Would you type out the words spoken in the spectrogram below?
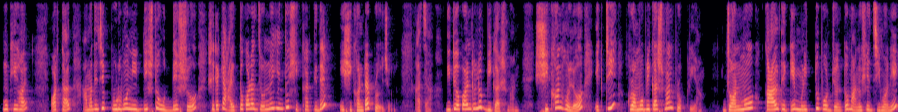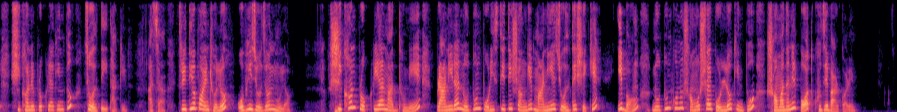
উদ্দেশ্যমুখী হয়। অর্থাৎ আমাদের যে পূর্ব নির্দিষ্ট উদ্দেশ্য সেটাকে আয়ত্ত করার জন্যই কিন্তু শিক্ষার্থীদের এই শিখনটার প্রয়োজন। আচ্ছা দ্বিতীয় পয়েন্ট হলো বিকাশমান। শিখন হলো একটি ক্রমবিকাশমান প্রক্রিয়া। জন্মকাল থেকে মৃত্যু পর্যন্ত মানুষের জীবনে শিখনের প্রক্রিয়া কিন্তু চলতেই থাকে। আচ্ছা তৃতীয় পয়েন্ট হলো অভিযোজনমূলক। শিখন প্রক্রিয়ার মাধ্যমে প্রাণীরা নতুন পরিস্থিতির সঙ্গে মানিয়ে চলতে শেখে এবং নতুন কোনো সমস্যায় পড়লেও কিন্তু সমাধানের পথ খুঁজে বার করে।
